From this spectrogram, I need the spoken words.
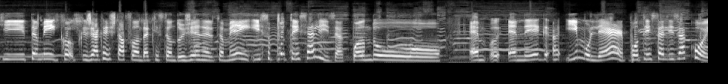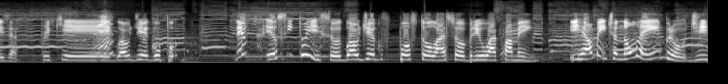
Que também, já que a gente tá falando da questão do gênero também, isso potencializa. Quando é, é negra e mulher, potencializa a coisa. Porque, igual o Diego. Eu, eu sinto isso, igual o Diego postou lá sobre o Aquaman. E realmente eu não lembro de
